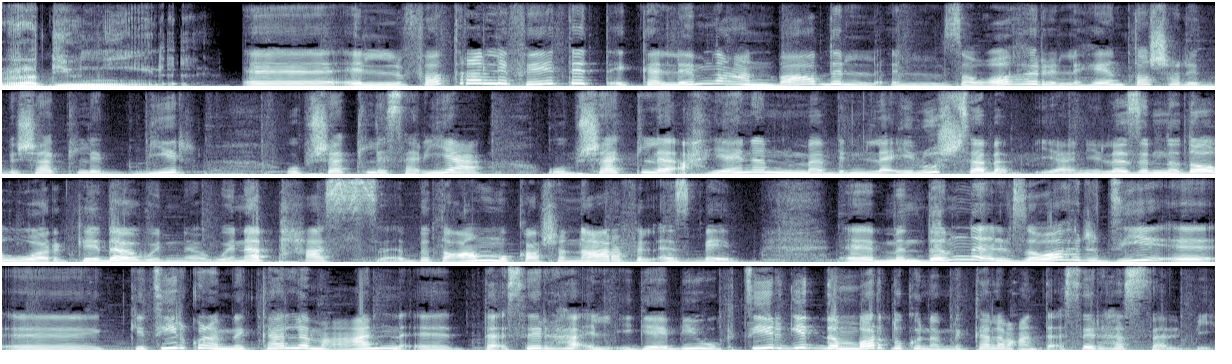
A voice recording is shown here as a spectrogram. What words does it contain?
راديو نيل. آه، الفترة اللي فاتت اتكلمنا عن بعض ال- الظواهر اللي هي انتشرت بشكل كبير وبشكل سريع وبشكل أحيانا ما بنلاقيلوش سبب. يعني لازم ندور كده ون- ونبحث بتعمق عشان نعرف الأسباب. آه، من ضمن الظواهر دي آه، آه، كتير كنا بنتكلم عن تأثيرها الإيجابي وكتير جدا برضو كنا بنتكلم عن تأثيرها السلبي.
